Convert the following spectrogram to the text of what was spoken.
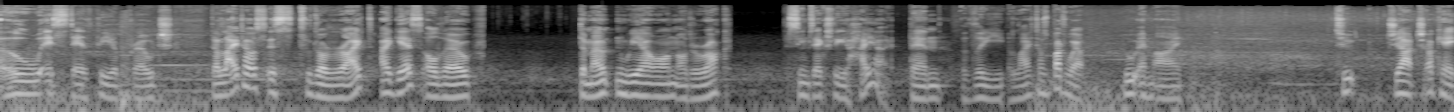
Oh, a stealthy approach. The lighthouse is to the right, I guess, although the mountain we are on, or the rock, seems actually higher than the lighthouse. But well, who am I to judge? Okay,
